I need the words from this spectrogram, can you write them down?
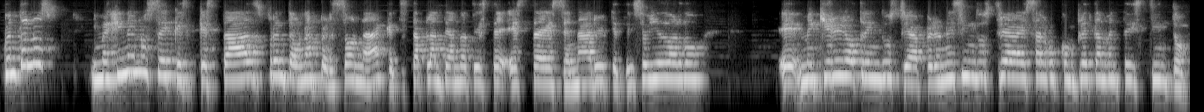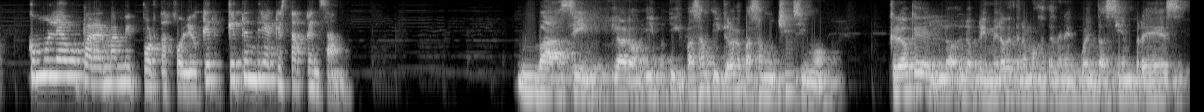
Cuéntanos, imagina, no sé, que, que estás frente a una persona que te está planteando a ti este, este escenario y que te dice, oye Eduardo, eh, me quiero ir a otra industria, pero en esa industria es algo completamente distinto. ¿Cómo le hago para armar mi portafolio? ¿Qué, qué tendría que estar pensando? Va, sí, claro, y, pasa, y creo que pasa muchísimo. Creo que lo, primero que tenemos que tener en cuenta siempre es,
